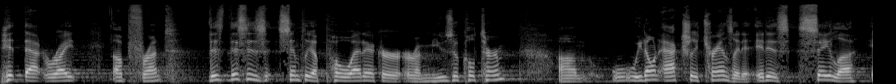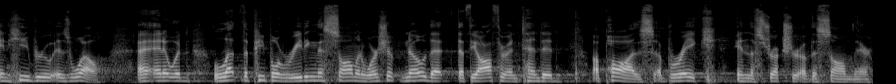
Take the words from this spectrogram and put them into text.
hit that right up front. This, this is simply a poetic or, or a musical term. Um, we don't actually translate it. It is Selah in Hebrew as well. And, it would let the people reading this psalm in worship know that, that the author intended a pause, a break in the structure of the psalm there.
